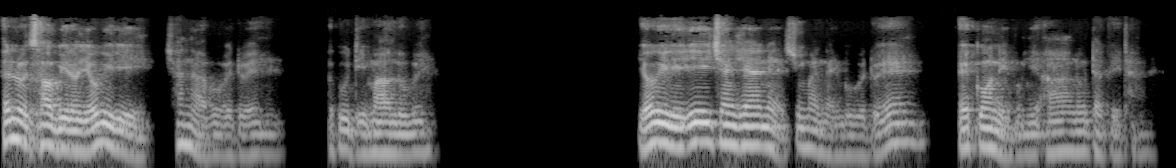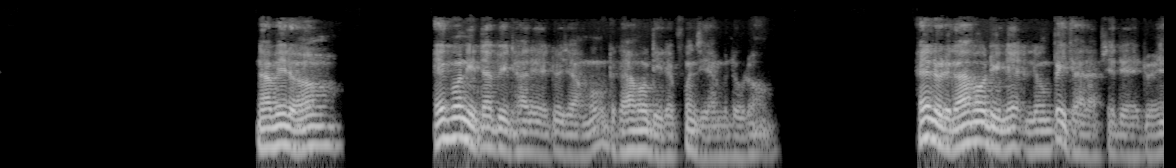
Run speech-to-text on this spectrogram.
အဲ့လိုစောက်ပြီးတော့ယောဂီတွေချမ်းသာဖို့အတွက်အခုဒီမှာလိုပဲယောဂီတွေအေးချမ်းချမ်းနဲ့ရှုမှတ်နိုင်ဖို့အတွက်ဘဲကွန်းနေဘုံကြီးအားလုံးတက်ပေးထားတယ် နောက်ပြီးတော့အဲကွန်းနေတက်ပေးထားတဲ့အတွက်ကြောင့်မို့တရားဟုတ်တွေလည်းဖွင့်စီရမလို့တော့အဲလိုတရားဟုတ်တွေနဲ့လုံပိတ်ထားတာဖြစ်တဲ့အတွက်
